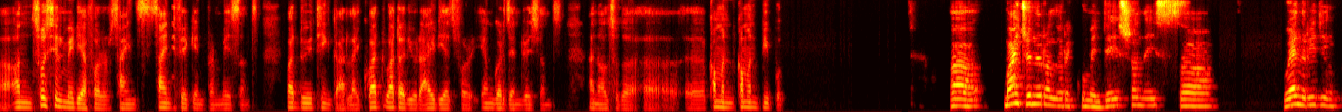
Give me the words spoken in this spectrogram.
uh, on social media for science scientific informations? What do you think are like what what are your ideas for younger generations and also the common common people? my general recommendation is when reading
